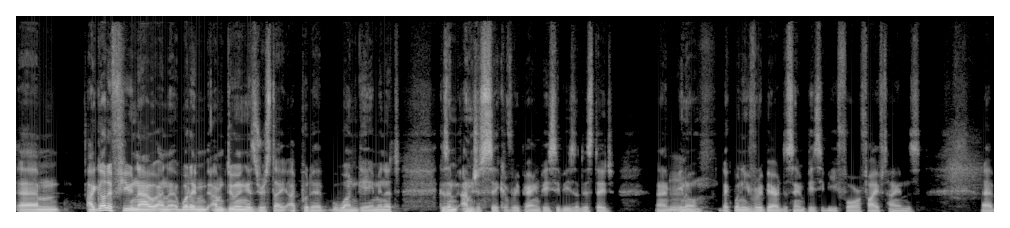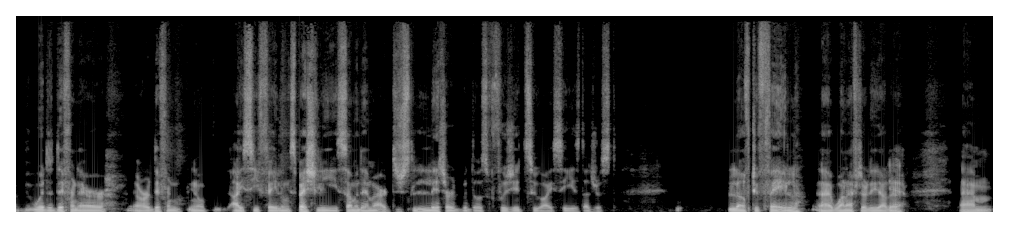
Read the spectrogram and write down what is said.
um i got a few now and uh, what i'm i'm doing is just i, I put a one game in it because I'm, I'm just sick of repairing pcbs at this stage and you Mm. know like when you've repaired the same pcb four or five times uh, with a different error or a different you know IC failing. Especially some of them are just littered with those Fujitsu ICs that just love to fail uh, one after the other. Um,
